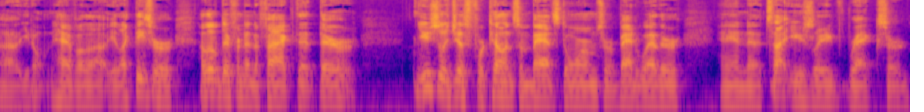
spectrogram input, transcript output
Uh, you don't have a lot, like these are a little different in the fact that they're usually just foretelling some bad storms or bad weather, and uh, it's not usually wrecks or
